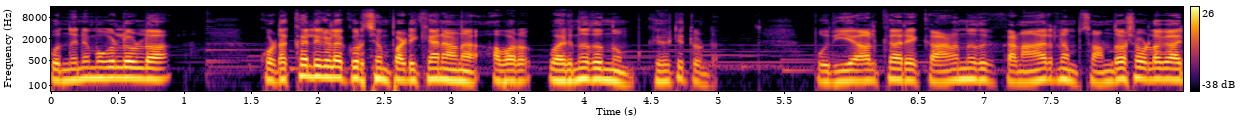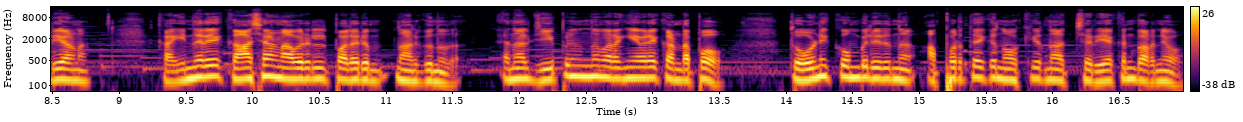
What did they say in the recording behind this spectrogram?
കുന്നിനു മുകളിലുള്ള കുടക്കല്ലുകളെക്കുറിച്ചും പഠിക്കാനാണ് അവർ വരുന്നതെന്നും കേട്ടിട്ടുണ്ട്. പുതിയ ആൾക്കാരെ കാണുന്നത് കാണാരനും സന്തോഷമുള്ള കാര്യമാണ്. കൈനിറയെ കാശാണ് അവരിൽ പലരും നൽകുന്നത്. എന്നാൽ ജീപ്പിൽ നിന്നും ഇറങ്ങിയവരെ കണ്ടപ്പോൾ തോണിക്കൊമ്പിലിരുന്ന് അപ്പുറത്തേക്ക് നോക്കിയിരുന്ന ചെറിയക്കൻ പറഞ്ഞു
